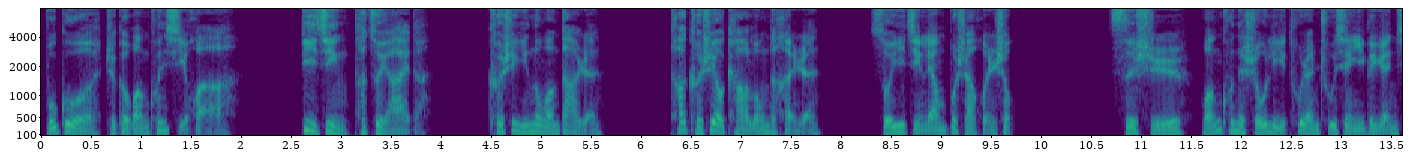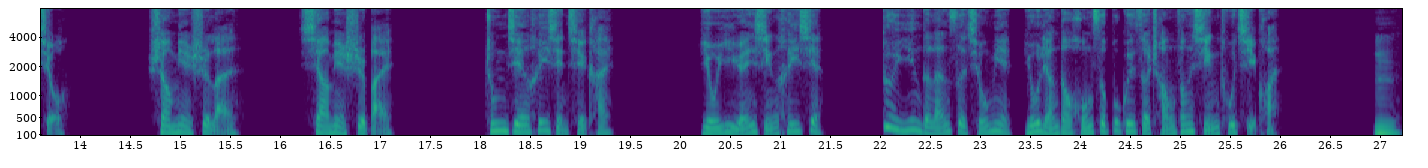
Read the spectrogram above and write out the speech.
不过这个王坤喜欢啊，毕竟他最爱的可是银龙王大人，他可是要卡龙的狠人，所以尽量不杀魂兽。此时，王坤的手里突然出现一个圆球，上面是蓝，下面是白。中间黑线切开，有一圆形黑线，对应的蓝色球面有两道红色不规则长方形凸起块。嗯，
